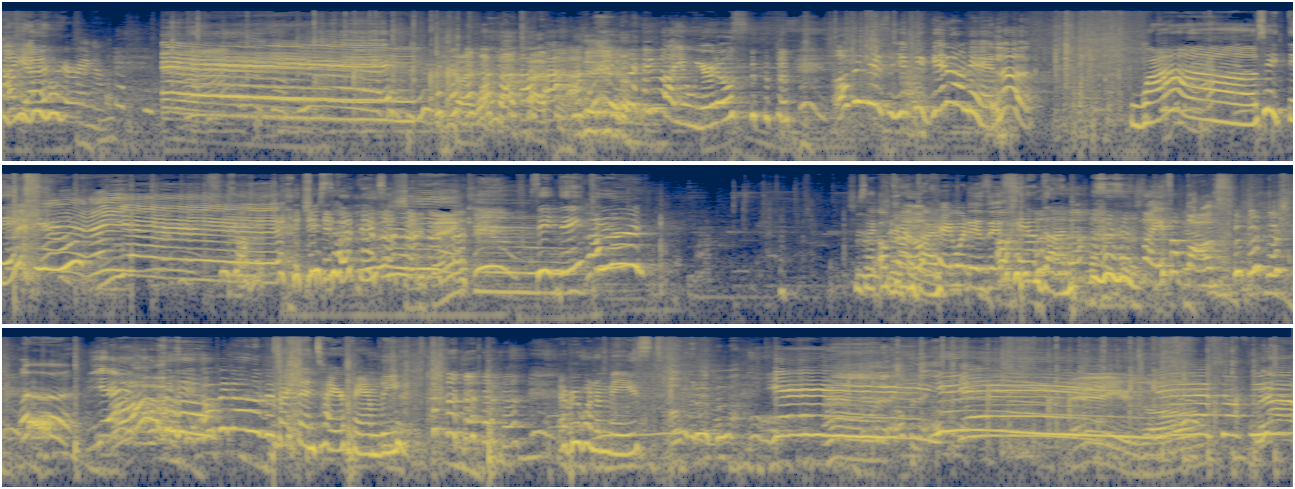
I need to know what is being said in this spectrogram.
Like, why not tapping? All you weirdos. Open it so you can get on it. Look. Wow. Say thank you. Yay! She's so crazy. Say thank you. Say thank you. She's like, okay, I'm done. Okay, what is it? Okay, I'm done. It's like it's a box. yeah. Oh, open all of it. Start the entire family. Everyone amazed. Yay! Yay! There you go. Sophia.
